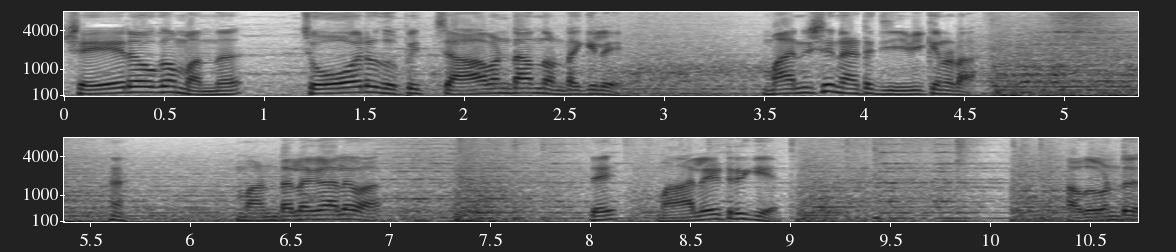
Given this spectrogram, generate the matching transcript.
ക്ഷയരോഗം വന്ന് ചോര തുപ്പി ചാവണ്ടെന്നുണ്ടെങ്കിലേ മനുഷ്യനായിട്ട് ജീവിക്കണടാ. മണ്ഡലകാലമാ ദേ മാലയിട്ടിരിക്കുക അതുകൊണ്ട്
